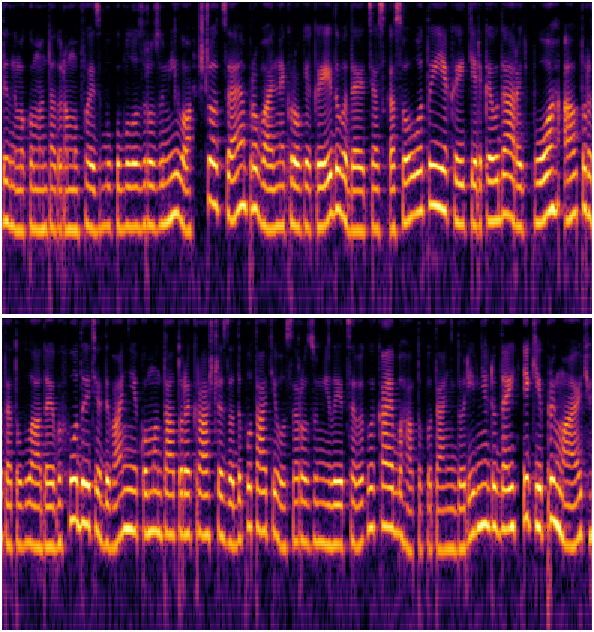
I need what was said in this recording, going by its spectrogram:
дивними коментаторами у Фейсбуку було зрозуміло, що це провальний крок, який доведеться скасовувати, який тільки ударить по авторитету влади. Виходить, диванні коментатори краще за депутатів. Усе розуміли. Це викликає багато питань до рівня людей, які приймають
